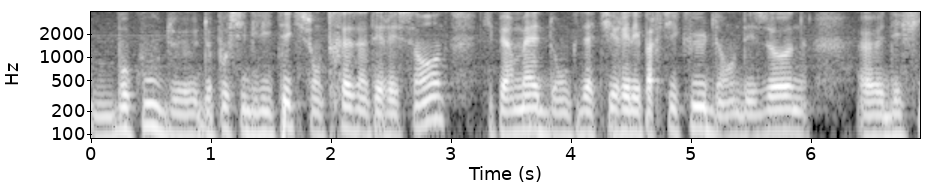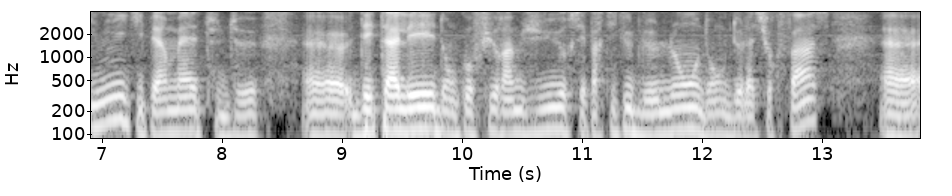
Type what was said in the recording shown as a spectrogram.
beaucoup de, possibilités qui sont très intéressantes, qui permettent donc d'attirer les particules dans des zones définies, qui permettent d'étaler donc au fur et à mesure ces particules le long donc de la surface, euh,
